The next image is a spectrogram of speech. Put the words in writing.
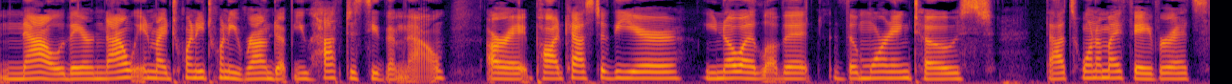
now. They are now in my 2020 roundup. You have to see them now. All right, podcast of the year. You know I love it. The Morning Toast. That's one of my favorites.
